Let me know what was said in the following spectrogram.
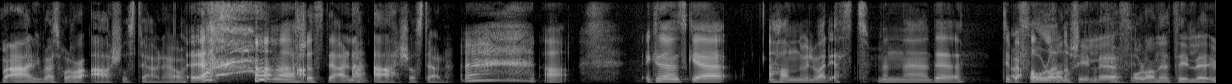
men Erling Braut Haaland han er så stjerne. Ja, Han er så stjerne. Han er så stjerne. Jeg kunne ønske han ville være gjest, men eh, det tipper Jeg alle norske til, får du han ned til eh,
